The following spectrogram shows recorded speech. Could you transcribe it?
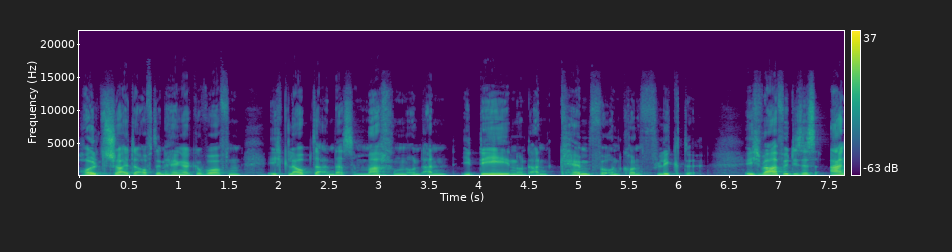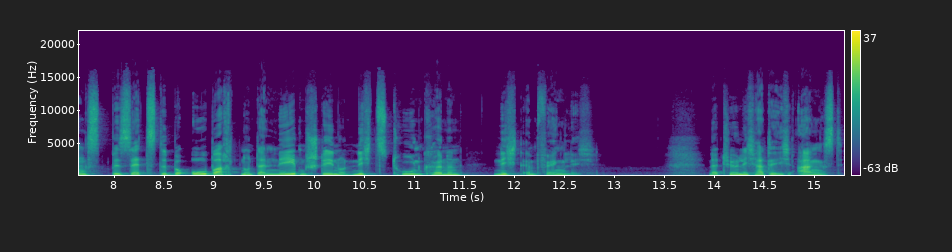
Holzscheite auf den Hänger geworfen. Ich glaubte an das Machen und an Ideen und an Kämpfe und Konflikte. Ich war für dieses angstbesetzte Beobachten und Danebenstehen und nichts tun können nicht empfänglich. Natürlich hatte ich Angst,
